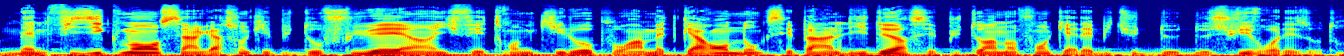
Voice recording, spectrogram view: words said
même physiquement. C'est un garçon qui est plutôt fluet. Hein. il fait 30 kilos pour 1m40, donc c'est pas un leader, c'est plutôt un enfant qui a l'habitude de, de suivre les autres.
